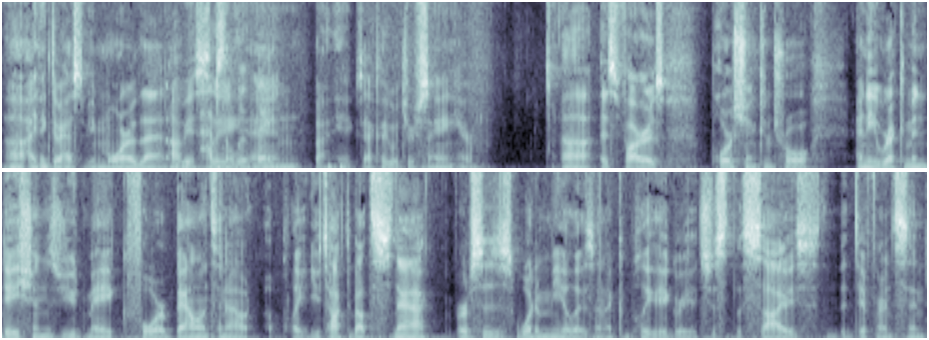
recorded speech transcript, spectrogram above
Uh, I think there has to be more of that, obviously, Absolutely. and exactly what you're saying here. Uh, as far as portion control, any recommendations you'd make for balancing out a plate? You talked about snack versus what a meal is, and I completely agree. It's just the size, the difference, and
